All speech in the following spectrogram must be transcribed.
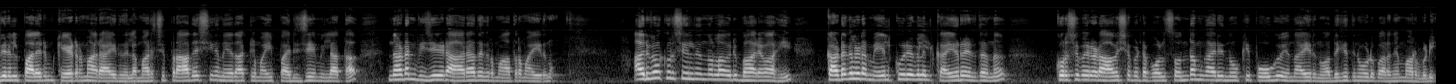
ഇവരിൽ പലരും കേഡർമാരായിരുന്നില്ല. മറിച്ച് പ്രാദേശിക നേതാക്കളുമായി പരിചയമില്ലാത്ത നടൻ വിജയുടെ ആരാധകർ മാത്രമായിരുന്നു. അരുവാക്കുറിശിയിൽ നിന്നുള്ള ഒരു ഭാരവാഹി കടകളുടെ മേൽക്കൂരകളിൽ കയറരുതെന്ന് കുറച്ചു പേരോട് ആവശ്യപ്പെട്ടപ്പോൾ സ്വന്തം കാര്യം നോക്കി പോകൂ എന്നായിരുന്നു അദ്ദേഹത്തിനോട് പറഞ്ഞ മറുപടി.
